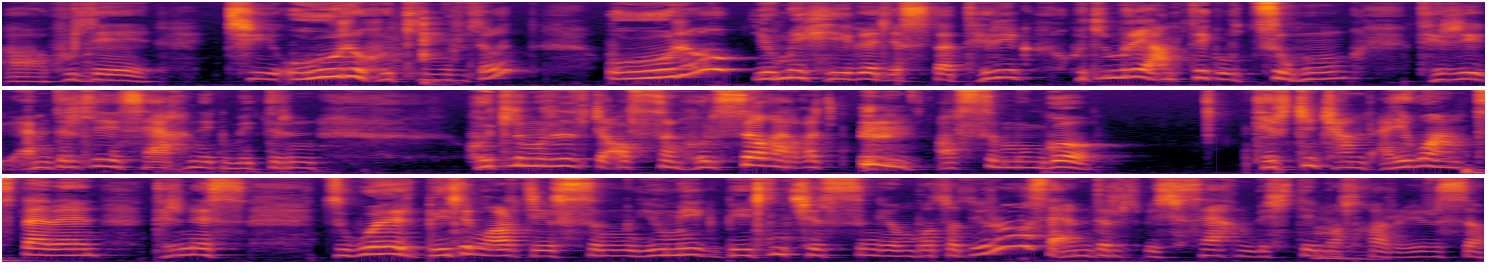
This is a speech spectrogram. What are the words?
хүлээ чи өөрөө хөдөлмөрлөөд өөрөө юм хийгээл яста тэрийг хөдөлмөрийн амтыг үдсэн хүн тэрийг амьдралын сайхныг мэдэрнэ хөдөлмөрлөж олсон хөлсөө гаргаж олсон мөнгөө тэр чин чамд аюу амттай байна. Тэрнээс зүгээр бэлэн орж ирсэн юмыг бэлэнчилсэн юм бол ерөөс амьдрал биш, сайхан биш. Тийм болохоор ерөөсөө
